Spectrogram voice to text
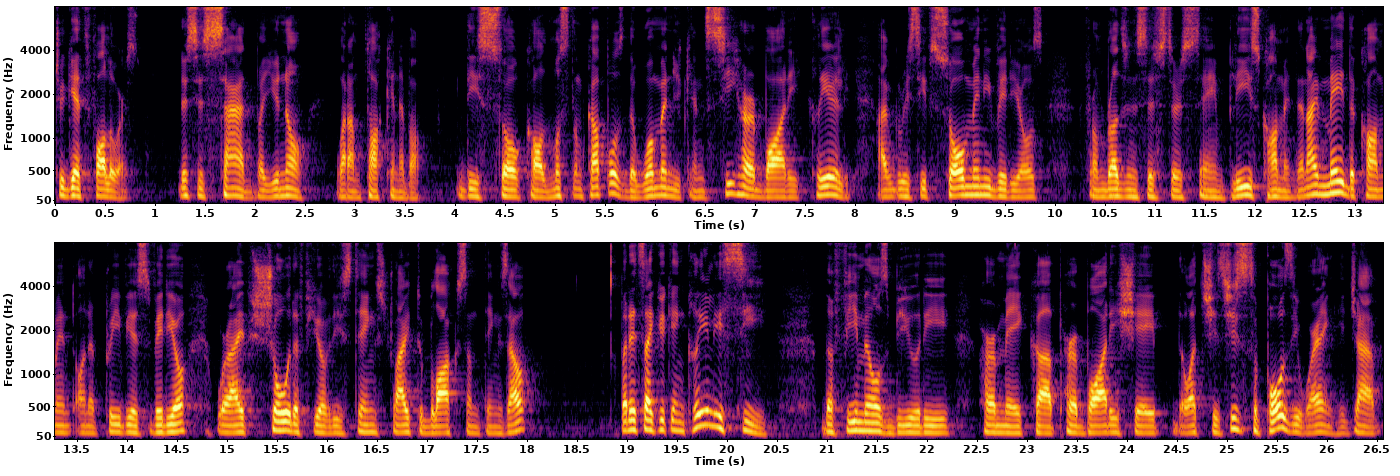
to get followers? This is sad, but you know what I'm talking about. These so-called Muslim couples, the woman, you can see her body clearly. I've received so many videos from brothers and sisters saying, please comment. And I made the comment on a previous video where I've showed a few of these things, tried to block some things out. But it's like you can clearly see the female's beauty, her makeup, her body shape, what she's she's supposedly wearing hijab.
